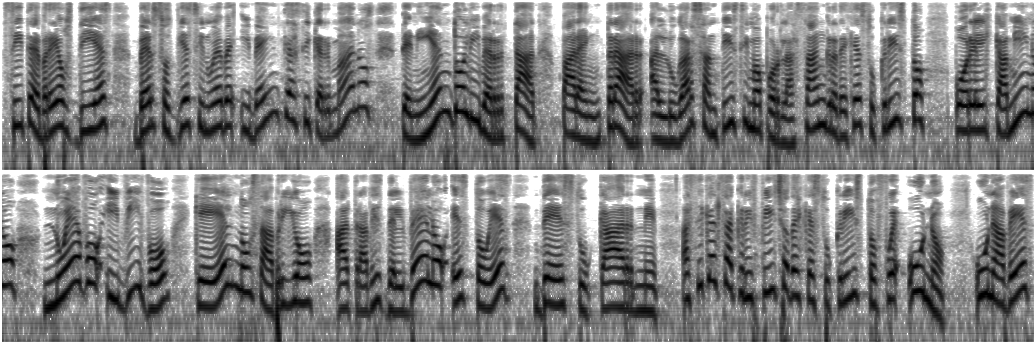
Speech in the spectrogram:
Cita Hebreos 10, versos 19 y 20. Así que hermanos, teniendo libertad para entrar al lugar santísimo por la sangre de Jesucristo, por el camino nuevo y vivo que Él nos abrió a través del velo, esto es, de su carne. Así que el sacrificio de Jesucristo fue uno, una vez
